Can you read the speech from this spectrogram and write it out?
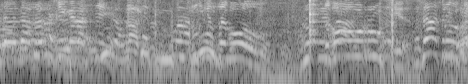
да, да, наручники на всіх. Руки за голову. За голову руки. Назад руки.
